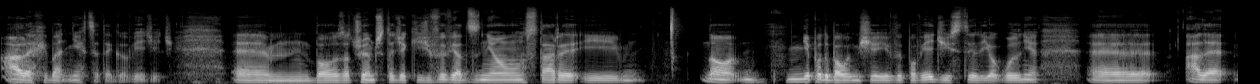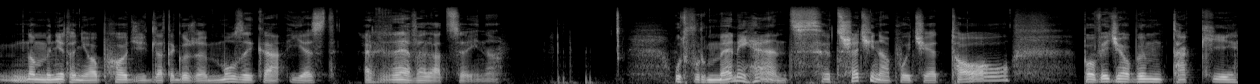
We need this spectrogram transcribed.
ale chyba nie chcę tego wiedzieć, bo zacząłem czytać jakiś wywiad z nią stary i no, nie podobały mi się jej wypowiedzi, styl i ogólnie, e, ale no, mnie to nie obchodzi, dlatego że muzyka jest rewelacyjna. utwór Many Hands, trzeci na płycie, to powiedziałbym taki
